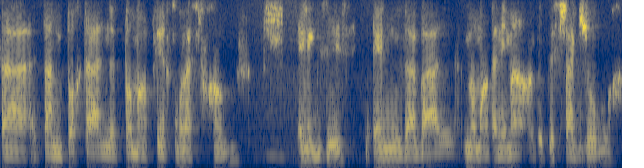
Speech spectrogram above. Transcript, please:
ça, ça me porte à ne pas mentir sur la souffrance. Elle existe, elle nous avale momentanément un peu plus chaque jour.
